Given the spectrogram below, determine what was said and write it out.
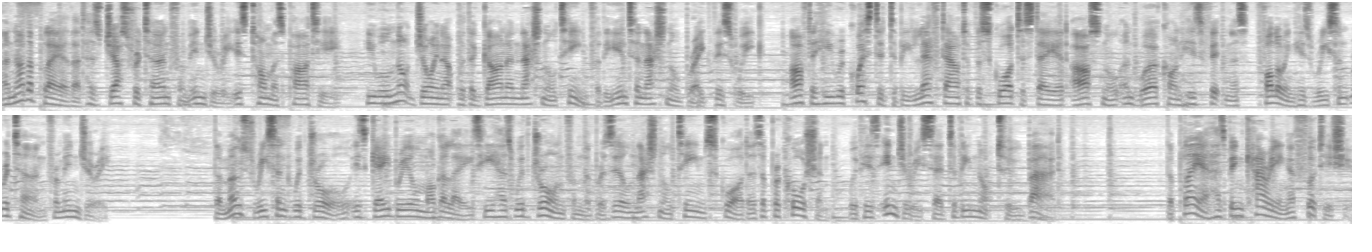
Another player that has just returned from injury is Thomas Partey. He will not join up with the Ghana national team for the international break this week, after he requested to be left out of the squad to stay at Arsenal and work on his fitness following his recent return from injury. The most recent withdrawal is Gabriel Magalhaes. He has withdrawn from the Brazil national team squad as a precaution, with his injury said to be not too bad. The player has been carrying a foot issue.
